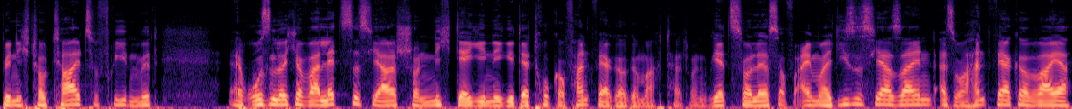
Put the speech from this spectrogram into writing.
bin ich total zufrieden mit. Äh, Rosenlöcher war letztes Jahr schon nicht derjenige, der Druck auf Handwerker gemacht hat. Und jetzt soll er es auf einmal dieses Jahr sein. Also Handwerker war ja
